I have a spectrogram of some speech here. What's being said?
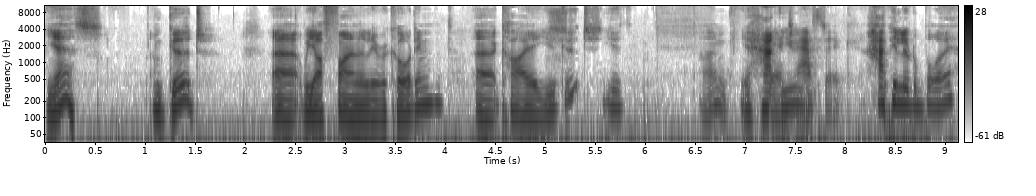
Yes, I'm good. Uh, we are finally recording. Uh, Kai, are you good? You, I'm you ha- you fantastic. happy little boy?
